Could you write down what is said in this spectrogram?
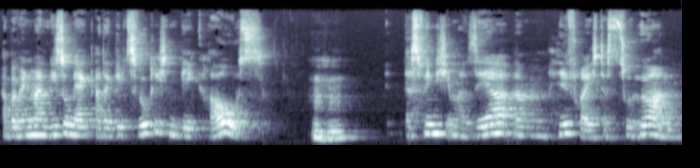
aber wenn man wie so merkt, ah, da gibt es wirklich einen Weg raus, mhm. das finde ich immer sehr ähm, hilfreich, das zu hören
